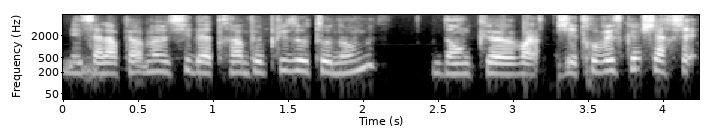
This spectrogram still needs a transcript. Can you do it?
mais ça leur permet aussi d'être un peu plus autonomes. Donc euh, voilà, j'ai trouvé ce que je cherchais.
